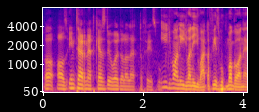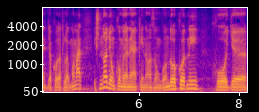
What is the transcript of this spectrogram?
a, az internet kezdő oldala lett a Facebook. Így van, így van, így van. Hát a Facebook maga a net gyakorlatilag ma már, és nagyon komolyan el kéne azon gondolkodni, hogy,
